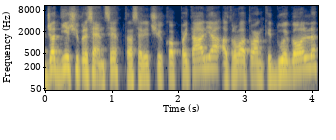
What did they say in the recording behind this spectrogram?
già 10 presenze tra Serie C e Coppa Italia, ha trovato anche due gol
